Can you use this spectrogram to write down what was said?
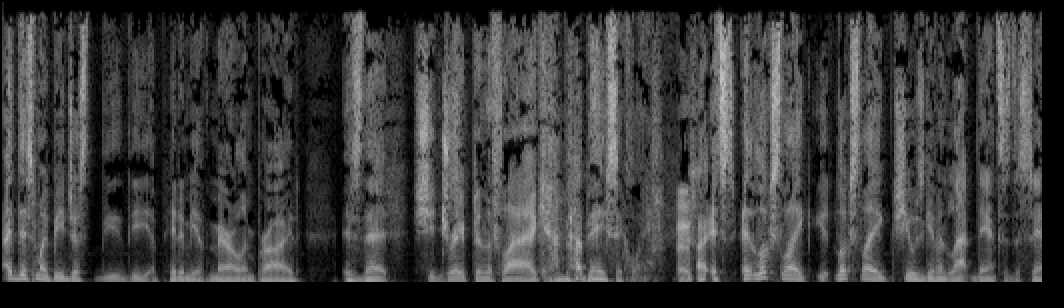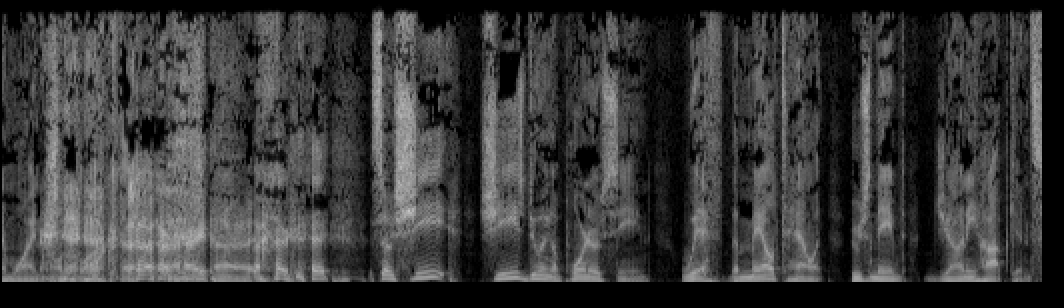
I, this might be just the the epitome of Maryland pride. Is that she draped in the flag? Basically, uh, it's it looks like it looks like she was giving lap dances to Sam Weiner on the block. All right, all right. Okay, so she she's doing a porno scene with the male talent who's named Johnny Hopkins.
